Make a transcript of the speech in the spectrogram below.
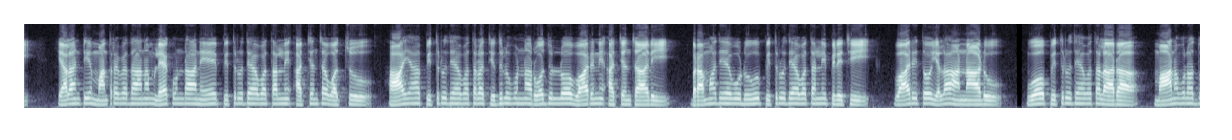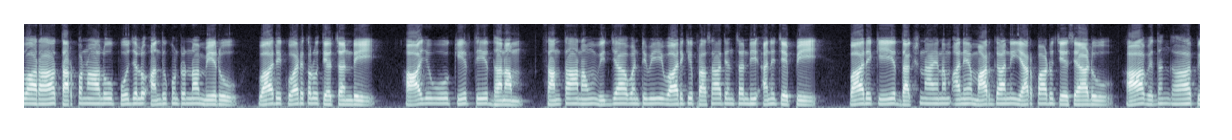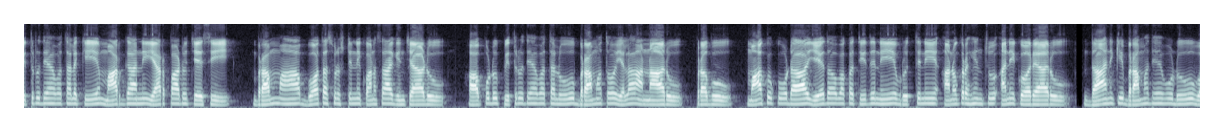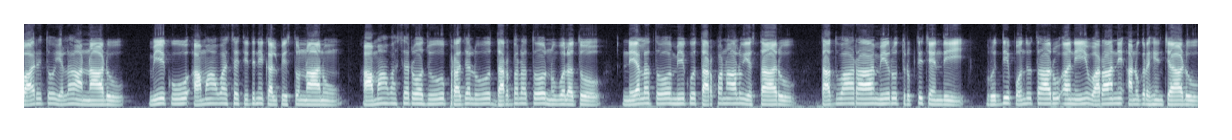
ఎలాంటి మంత్ర విధానం లేకుండానే పితృదేవతల్ని అర్చించవచ్చు. ఆయా పితృదేవతల తిథులు ఉన్న రోజుల్లో వారిని అర్చించాలి. బ్రహ్మదేవుడు పితృదేవతల్ని పిలిచి వారితో ఇలా అన్నాడు. ఓ పితృదేవతలారా మానవుల ద్వారా తర్పణాలు పూజలు అందుకుంటున్న మీరు వారి కోరికలు తీర్చండి. ఆయువు కీర్తి ధనం సంతానం విద్య వంటివి వారికి ప్రసాదించండి అని చెప్పి వారికి దక్షిణాయనం అనే మార్గాన్ని ఏర్పాటు చేశాడు. ఆ విధంగా పితృదేవతలకి మార్గాన్ని ఏర్పాటు చేసి బ్రహ్మ భూత సృష్టిని కొనసాగించాడు. అప్పుడు పితృదేవతలు బ్రహ్మతో ఇలా అన్నారు ప్రభు మాకు కూడా ఏదో ఒక తిథిని వృత్తిని అనుగ్రహించు అని కోరారు. దానికి బ్రహ్మదేవుడు వారితో ఇలా అన్నాడు మీకు అమావాస్య తిథిని కల్పిస్తున్నాను. అమావాస్య రోజు ప్రజలు దర్భలతో నువ్వులతో నేలతో మీకు తర్పణాలు ఇస్తారు. తద్వారా మీరు తృప్తి చెంది వృద్ధి పొందుతారు అని వరాన్ని అనుగ్రహించాడు.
